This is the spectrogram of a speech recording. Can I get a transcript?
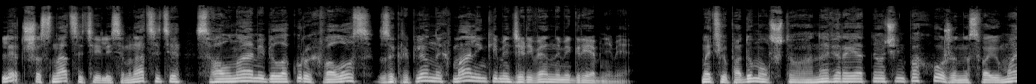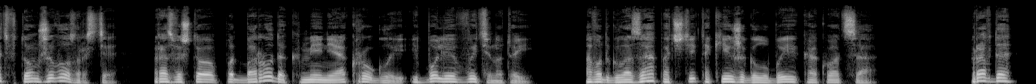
Лет шестнадцати или семнадцати, с волнами белокурых волос, закрепленных маленькими деревянными гребнями. Мэтью подумал, что она, вероятно, очень похожа на свою мать в том же возрасте, разве что подбородок менее округлый и более вытянутый, а вот глаза почти такие же голубые, как у отца. Правда,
